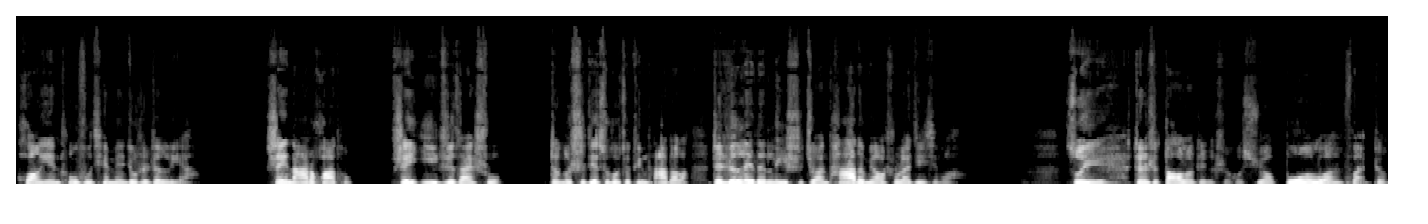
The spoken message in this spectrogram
谎言重复千遍就是真理啊！”谁拿着话筒，谁一直在说，整个世界最后就听他的了。这人类的历史就按他的描述来进行了。所以，真是到了这个时候，需要拨乱反正，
